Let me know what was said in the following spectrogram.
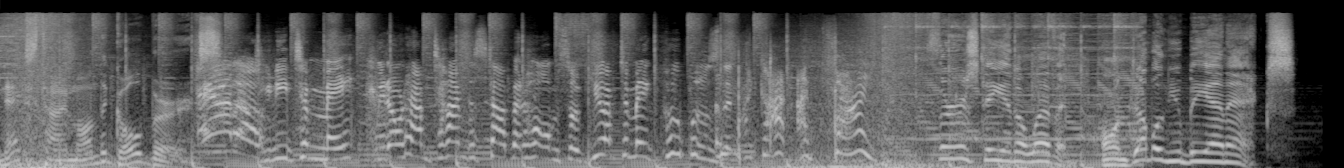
Next time on The Goldbergs. Adam! You need to make. We don't have time to stop at home, so if you have to make poo poos, then. Oh my God, I'm fine. Thursday at 11 on WBNX.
